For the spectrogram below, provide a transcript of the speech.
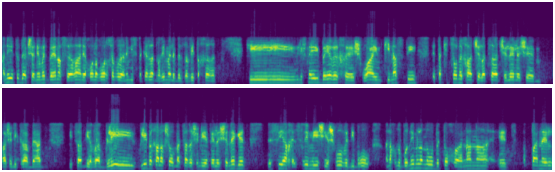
אני, אתה יודע, כשאני עומד בעין הסערה, אני יכול לבוא על חבר'ה, אני מסתכל על הדברים האלה בזווית אחרת. כי לפני בערך אה, שבועיים כינסתי את הקיצון אחד של הצד של אלה שמה שנקרא בעד מצעד גאווה, בלי, בלי בכלל לחשוב מהצד השני את אלה שנגד, לשיח 20 איש ישבו ודיברו. אנחנו בונים לנו בתוך רעננה את הפאנל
